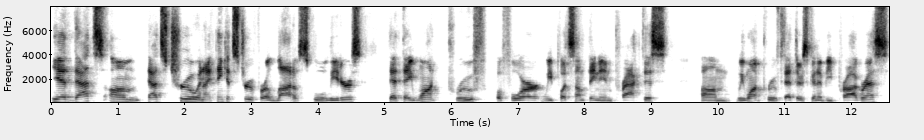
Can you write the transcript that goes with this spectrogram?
Yeah, that's um that's true and I think it's true for a lot of school leaders that they want proof before we put something in practice. Um, we want proof that there's going to be progress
